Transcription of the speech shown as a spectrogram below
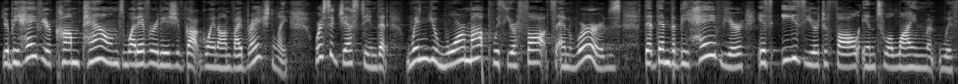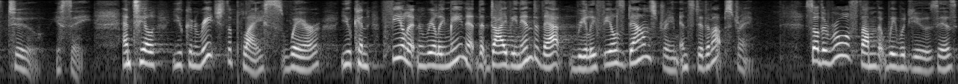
your behavior compounds whatever it is you've got going on vibrationally. We're suggesting that when you warm up with your thoughts and words, that then the behavior is easier to fall into alignment with too. You see, until you can reach the place where you can feel it and really mean it, that diving into that really feels downstream instead of upstream. So the rule of thumb that we would use is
